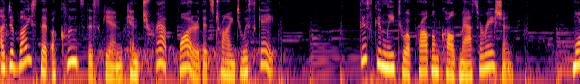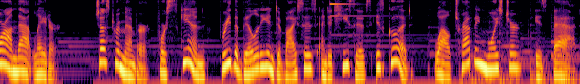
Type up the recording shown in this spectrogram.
A device that occludes the skin can trap water that's trying to escape. This can lead to a problem called maceration. More on that later. Just remember, for skin, breathability in devices and adhesives is good, while trapping moisture is bad.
